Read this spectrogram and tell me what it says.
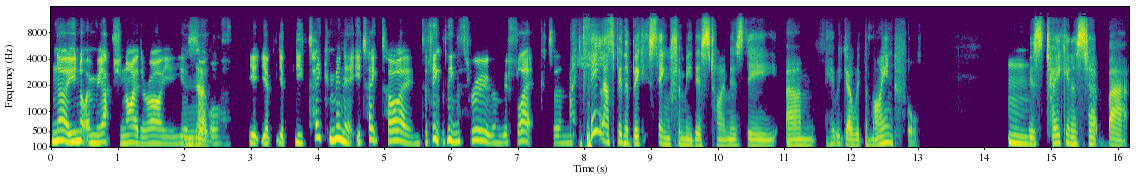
No, you're not in reaction either, are you? You're no. sort of you, you, you, you take a minute, you take time to think things through and reflect and I think that's been the biggest thing for me this time is the um, here we go with the mindful mm. is taking a step back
